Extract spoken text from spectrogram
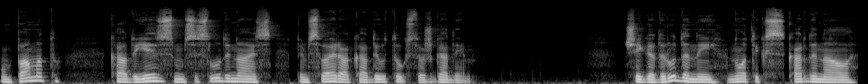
un pamatu, kādu Jēzus mums ir sludinājis pirms vairāk kā 2000 gadiem. Šī gada rudenī notiks kardināla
